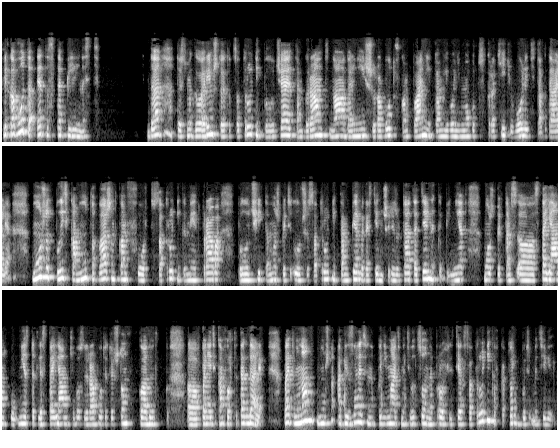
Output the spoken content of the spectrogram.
Для кого-то это стабильность, да, то есть мы говорим, что этот сотрудник получает там грант на дальнейшую работу в компании, там его не могут сократить, уволить и так далее. Может быть, кому-то важен комфорт, сотрудник имеет право получить, там, может быть, лучший сотрудник, там, первый достигнувший результат, отдельный кабинет, может быть, там, э, стоянку, место для стоянки возле работы, то есть что он вкладывает э, в понятие комфорт и так далее. Поэтому нам нужно обязательно понимать мотивационный профиль тех сотрудников, которых будем мотивировать.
